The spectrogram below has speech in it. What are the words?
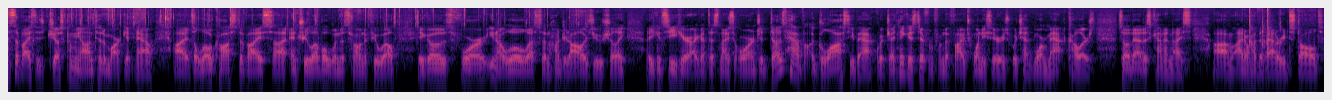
this device is just coming onto the market now. Uh, it's a low-cost device, uh, entry-level Windows Phone, if you will. It goes for, you know, a little less than $100 usually. Uh, you can see here I got this nice orange. It does have a glossy back, which I think is different from the 520 series, which had more matte colors. So that is kind of nice. Um, I don't have the battery installed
